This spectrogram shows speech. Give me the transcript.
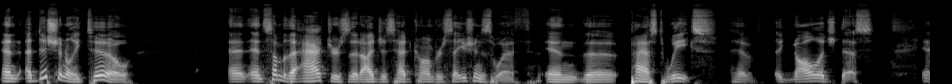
And additionally, too, and, and some of the actors that I just had conversations with in the past weeks have acknowledged this Uh,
